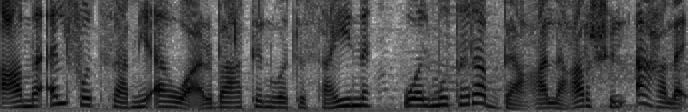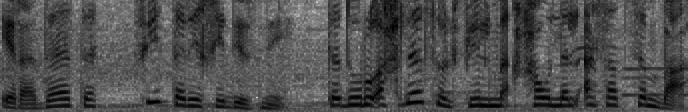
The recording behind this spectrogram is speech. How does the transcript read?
عام 1994 والمتربع على عرش الأعلى إيرادات في تاريخ ديزني. تدور أحداث الفيلم حول الأسد سيمبا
